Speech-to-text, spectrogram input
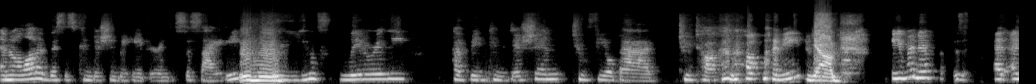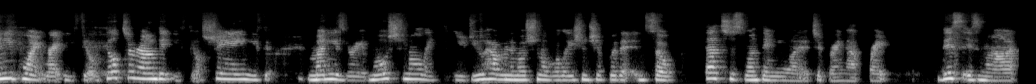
and a lot of this is conditioned behavior in society, Mhm. where you've literally have been conditioned to feel bad to talk about money Yeah. even if at any point, right, you feel guilt around it, you feel shame, you feel money is very emotional, like you do have an emotional relationship with it. And so that's just one thing we wanted to bring up, right? This is not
